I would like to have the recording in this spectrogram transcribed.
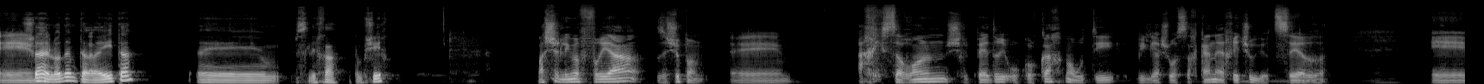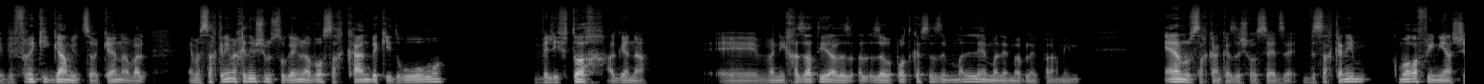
אה, שי, אני לא יודע אם אתה ראית. סליחה, תמשיך. מה שלי מפריע זה שוב פעם, החיסרון של פדרי הוא כל כך מהותי בגלל שהוא השחקן היחיד שהוא יוצר, ופרנקי גם יוצר, כן? אבל הם השחקנים היחידים שמסוגלים לעבור שחקן בכדרור ולפתוח הגנה. אה, ואני חזרתי על זה בפודקאסט הזה מלא מלא מלא פעמים. אין לנו שחקן כזה שעושה את זה. ושחקנים כמו רפיניה, ש...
